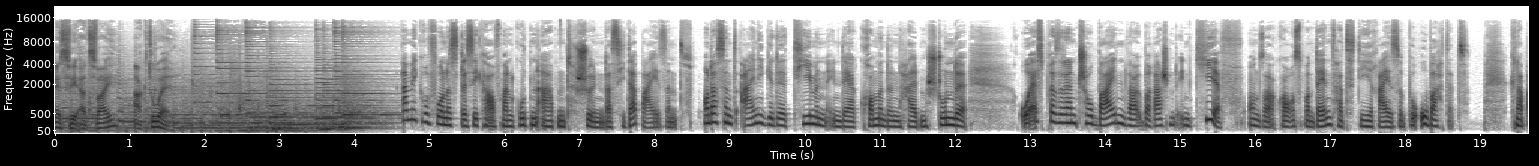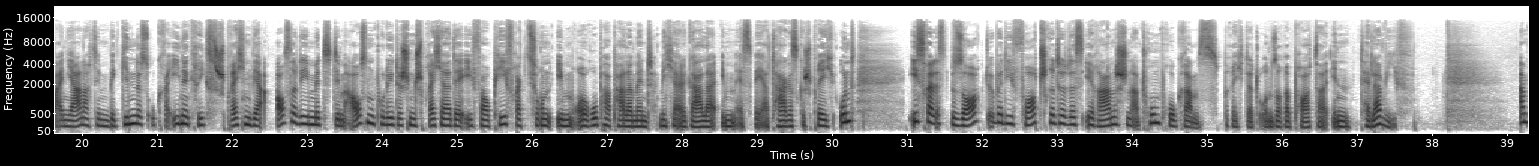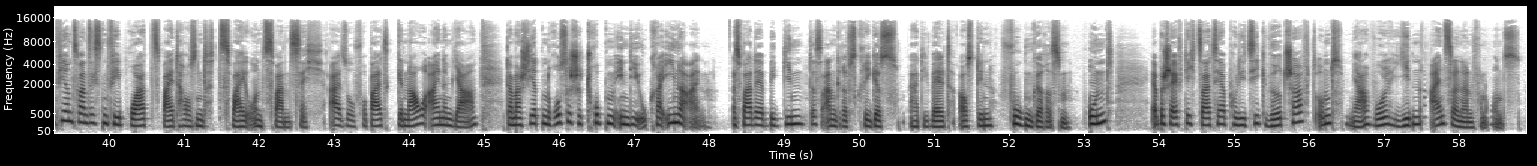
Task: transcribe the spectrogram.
SWR 2 aktuell. Am Mikrofon ist Lissy Kaufmann. Guten Abend. Schön, dass Sie dabei sind. Und das sind einige der Themen in der kommenden halben Stunde. US-Präsident Joe Biden war überraschend in Kiew. Unser Korrespondent hat die Reise beobachtet. Knapp ein Jahr nach dem Beginn des Ukraine-Kriegs sprechen wir außerdem mit dem außenpolitischen Sprecher der EVP-Fraktion im Europaparlament, Michael Gahler, im SWR-Tagesgespräch. Und Israel ist besorgt über die Fortschritte des iranischen Atomprogramms, berichtet unser Reporter in Tel Aviv. Am 24. Februar 2022, also vor bald genau einem Jahr, da marschierten russische Truppen in die Ukraine ein. Es war der Beginn des Angriffskrieges. Er hat die Welt aus den Fugen gerissen. Und er beschäftigt seither Politik, Wirtschaft und ja wohl jeden Einzelnen von uns.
